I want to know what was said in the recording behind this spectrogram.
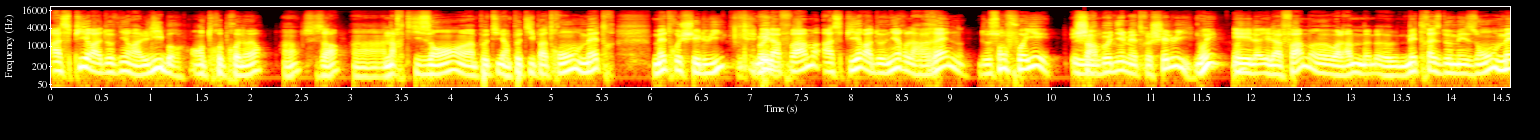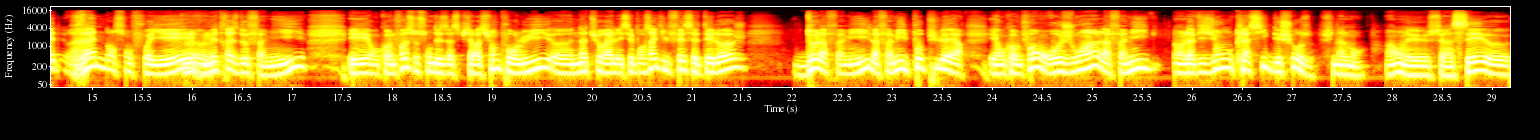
aspire à devenir un libre entrepreneur. Hein, c'est ça, un, un artisan, un petit, un petit patron, maître, maître chez lui. Oui. Et la femme aspire à devenir la reine de son foyer. Et- Charbonnier maître chez lui. oui, et la, et la femme, euh, voilà, euh, maîtresse de maison, reine dans son foyer, euh, Mhm. maîtresse de famille. Et encore une fois, ce sont des aspirations pour lui euh, naturelles. Et c'est pour ça qu'il fait cet éloge de la famille, la famille populaire. Et encore une fois, on rejoint la famille dans la vision classique des choses, finalement. Hein, on est, c'est assez, euh,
